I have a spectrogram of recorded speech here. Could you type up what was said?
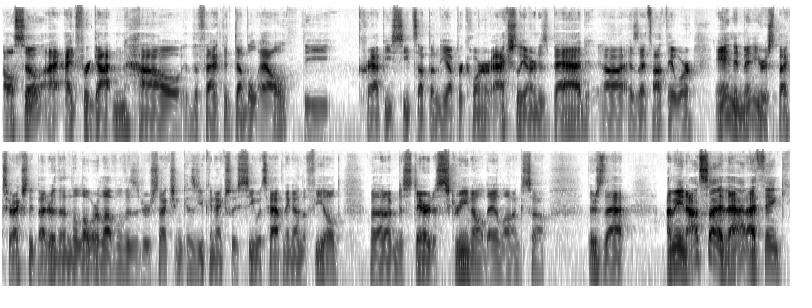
also, I, would forgotten how the fact that Double L, the crappy seats up in the upper corner, actually aren't as bad uh, as I thought they were, and in many respects are actually better than the lower level visitor section because you can actually see what's happening on the field without having to stare at a screen all day long. So there's that. I mean, outside of that, I think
